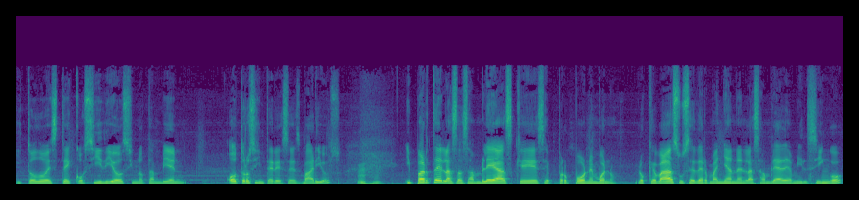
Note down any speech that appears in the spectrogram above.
y todo este ecocidio, sino también otros intereses varios. Y parte de las asambleas que se proponen, bueno, lo que va a suceder mañana en la asamblea de Amilcingo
